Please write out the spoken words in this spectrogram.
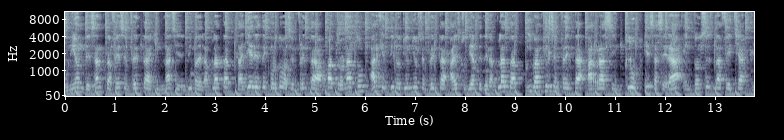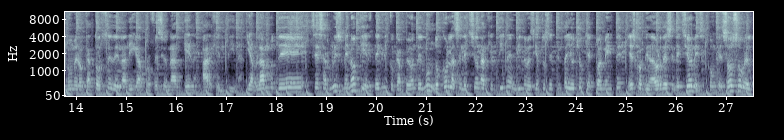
Unión de Santa Fe se enfrenta a Gimnasia de Clima de la Plata. Talleres de Córdoba se enfrenta a Patronato. Argentinos Juniors se enfrenta a Estudiantes de la Plata. Y Banfield se enfrenta a Racing Club. Esa será entonces la fecha número 14 de la Liga Profesional en Argentina. Y hablamos de César Luis Menotti, el técnico campeón del mundo con la selección argentina en 1978, que actualmente es coordinador de selecciones. Confesó sobre el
